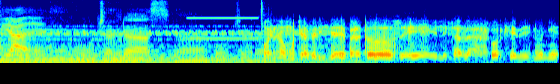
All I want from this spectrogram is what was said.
Felicidades. Muchas gracias, muchas gracias. Bueno, muchas felicidades para todos. Eh, les habla Jorge de Núñez.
